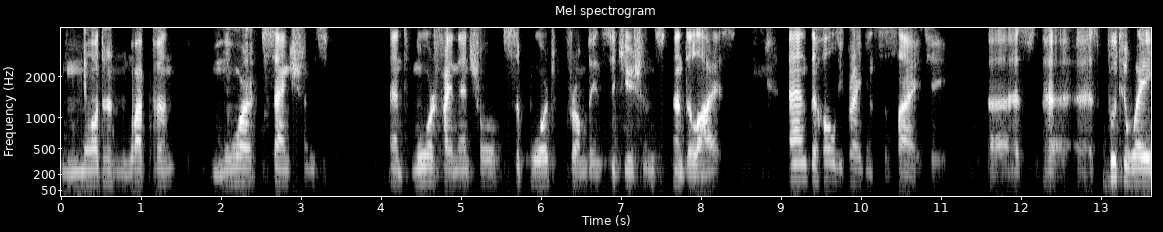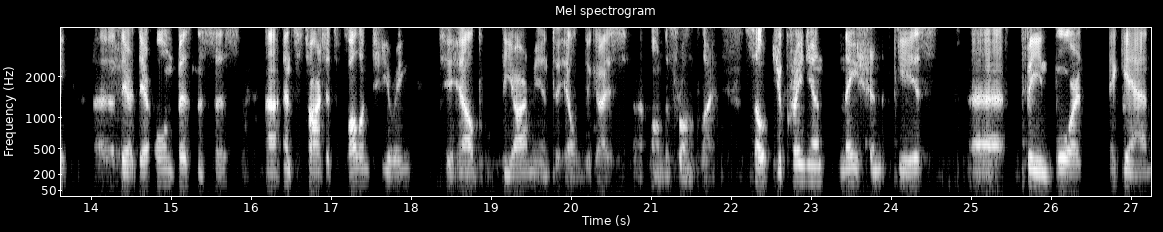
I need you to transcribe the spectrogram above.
modern weapon, more sanctions, and more financial support from the institutions and the allies. And the whole Ukrainian society uh, has, uh, has put away their, their own businesses uh, and started volunteering to help the army and to help the guys uh, on the front line. So Ukrainian nation is being born again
